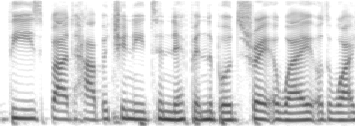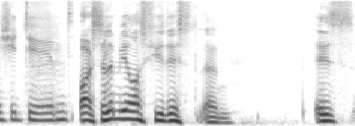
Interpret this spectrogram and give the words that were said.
these bad habits you need to nip in the bud straight away, otherwise you're doomed. All right, so let me ask you this then: is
